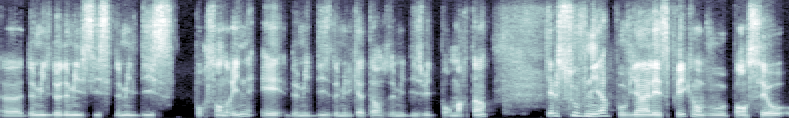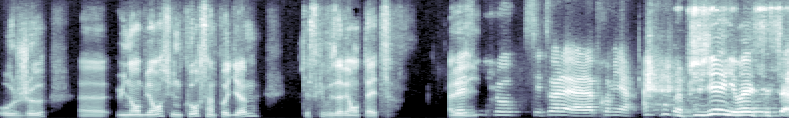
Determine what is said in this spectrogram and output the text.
2002, 2006 et 2010 pour Sandrine et 2010, 2014, 2018 pour Martin. Quel souvenir vous vient à l'esprit quand vous pensez aux Jeux Une ambiance, une course, un podium? Qu'est-ce que vous avez en tête? Allez-y. c'est toi la, première. La plus vieille, ouais, c'est ça.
